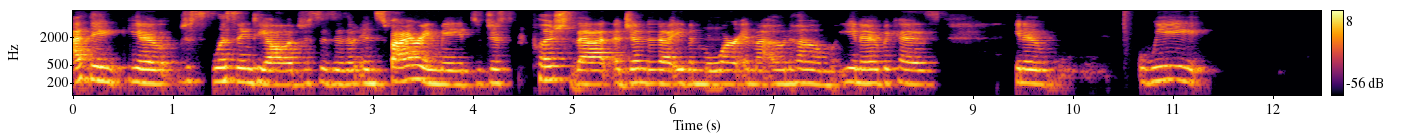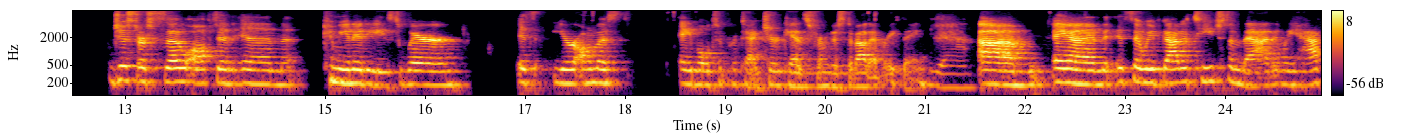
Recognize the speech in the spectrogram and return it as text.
I think, you know, just listening to y'all just is inspiring me to just push that agenda even more in my own home, you know, because, you know, we just are so often in communities where it's you're almost able to protect your kids from just about everything. Yeah. Um, and so we've got to teach them that, and we have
